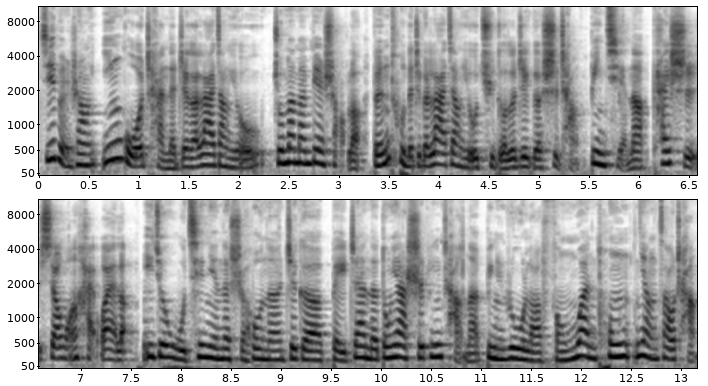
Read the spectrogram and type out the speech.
基本上英国产的这个辣酱油就慢慢变少了，本土的这个辣酱油取得了这个市场，并且呢开始销往海外了。一九五七年的时候呢，这个北站的东亚食品厂呢并入了冯万通酿造厂。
